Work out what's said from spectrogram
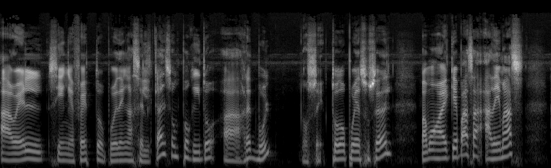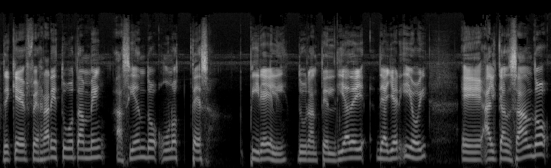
a ver si en efecto pueden acercarse un poquito a Red Bull. No sé, todo puede suceder. Vamos a ver qué pasa. Además de que Ferrari estuvo también haciendo unos test Pirelli durante el día de, ayer y hoy, eh, alcanzando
